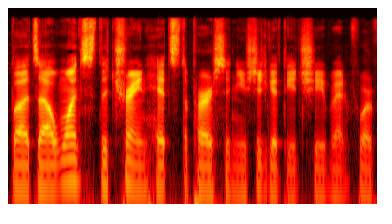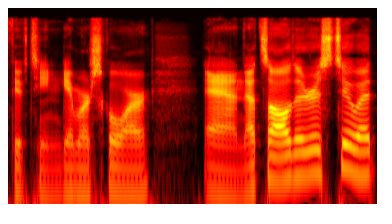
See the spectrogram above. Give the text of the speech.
But uh, once the train hits the person, you should get the achievement for 15 gamer score. And that's all there is to it.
